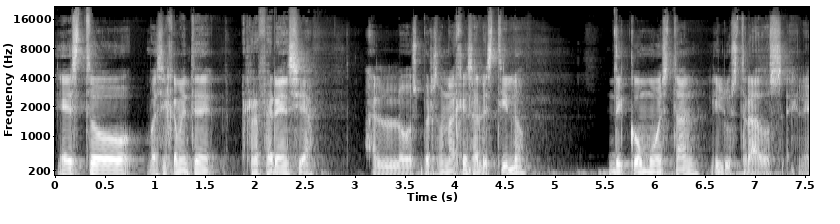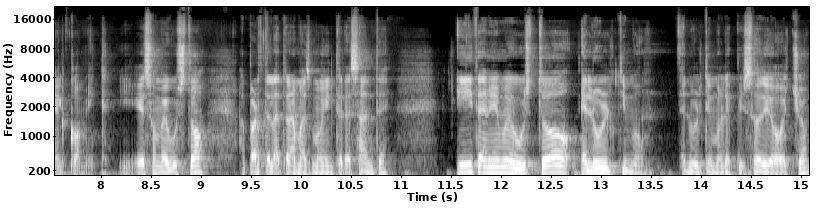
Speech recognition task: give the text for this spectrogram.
esto básicamente referencia a los personajes, al estilo de cómo están ilustrados en el cómic. Y eso me gustó. Aparte la trama es muy interesante. Y también me gustó el último, el último, el episodio 8,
